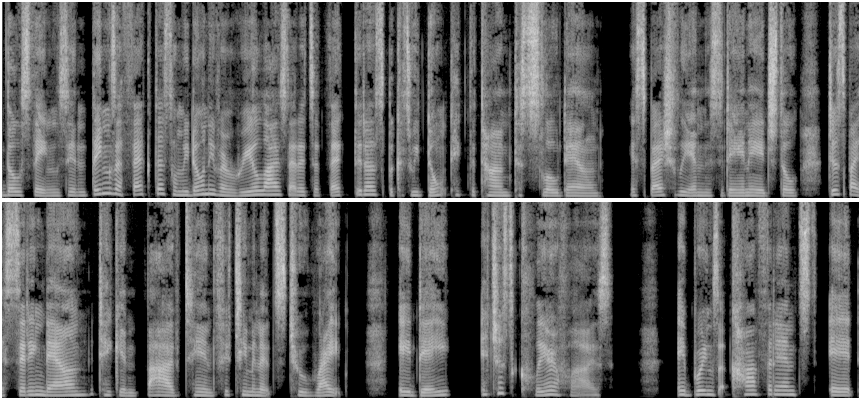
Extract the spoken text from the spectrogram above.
those things and things affect us and we don't even realize that it's affected us because we don't take the time to slow down, especially in this day and age. So just by sitting down, taking 5, 10, 15 minutes to write a day, it just clarifies. It brings a confidence. It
